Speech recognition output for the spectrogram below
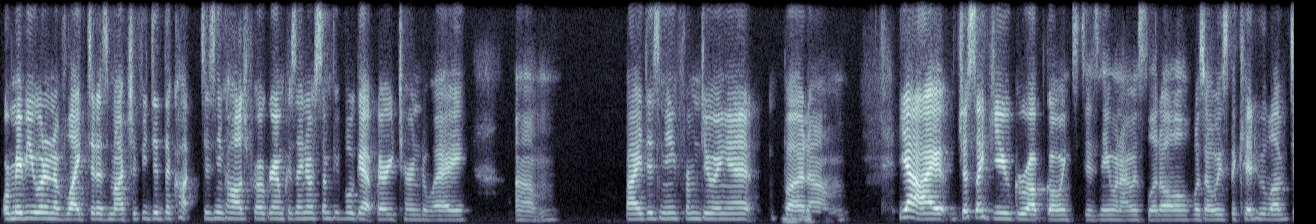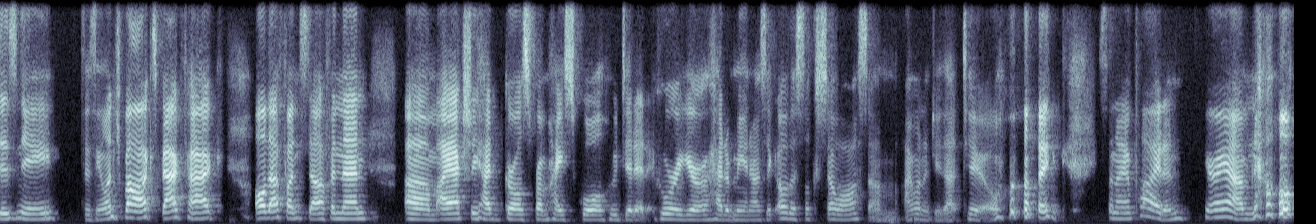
or maybe you wouldn't have liked it as much if you did the co- Disney college program. Because I know some people get very turned away um, by Disney from doing it. But mm-hmm. um, yeah, I just like you grew up going to Disney when I was little. Was always the kid who loved Disney. Disney lunchbox, backpack, all that fun stuff. And then um, I actually had girls from high school who did it, who were a year ahead of me. And I was like, oh, this looks so awesome. I want to do that too. like, so then I applied and here I am now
